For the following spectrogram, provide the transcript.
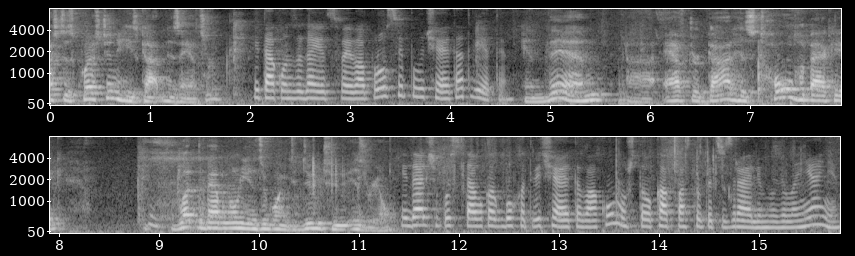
asked his question, he's gotten his answer, Итак, он задает свои вопросы и получает ответы. and then uh, after God has told Habakkuk what the Babylonians are going to do to Israel, И дальше, после того, как Бог отвечает Авакуму, что как поступят с Израилем вавилоняне,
